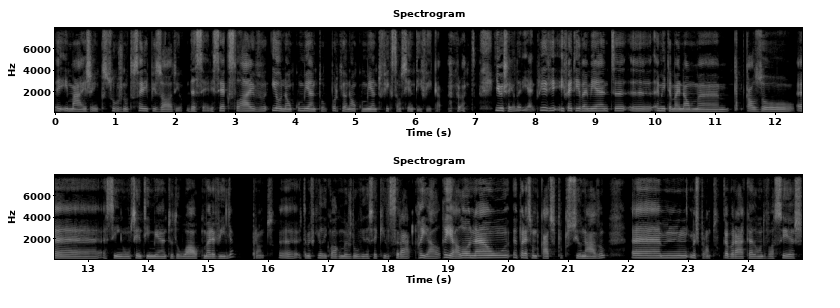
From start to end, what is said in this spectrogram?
imagem que surge no terceiro episódio da série Sex Live, eu não comento, porque eu não comento ficção científica. Pronto. E eu achei hilariante. Porque, efetivamente, uh, a mim também não me causou, uh, assim, um sentimento de uau, que maravilha pronto, uh, também fiquei ali com algumas dúvidas se aquilo será real. Real ou não, parece um bocado desproporcionado, um, mas pronto, caberá a cada um de vocês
